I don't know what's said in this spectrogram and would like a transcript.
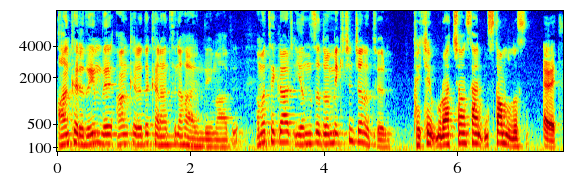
Ankara'dayım ve Ankara'da karantina halindeyim abi. Ama tekrar yanınıza dönmek için can atıyorum. Peki Muratcan sen İstanbul'dasın. Evet.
